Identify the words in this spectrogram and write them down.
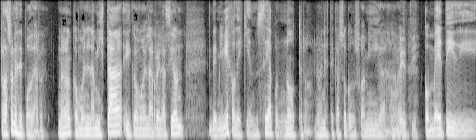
razones de poder, ¿no? Como en la amistad y como en la relación de mi viejo, de quien sea con un otro, ¿no? En este caso con su amiga. Con ver, Betty. con Betty y,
